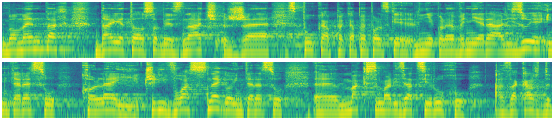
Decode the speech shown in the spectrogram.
momentach daje to o sobie znać, że spółka PKP Polskie Linie Kolejowe nie realizuje interesu kolei, czyli własnego interesu e, maksymalizacji ruchu, a za każdy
